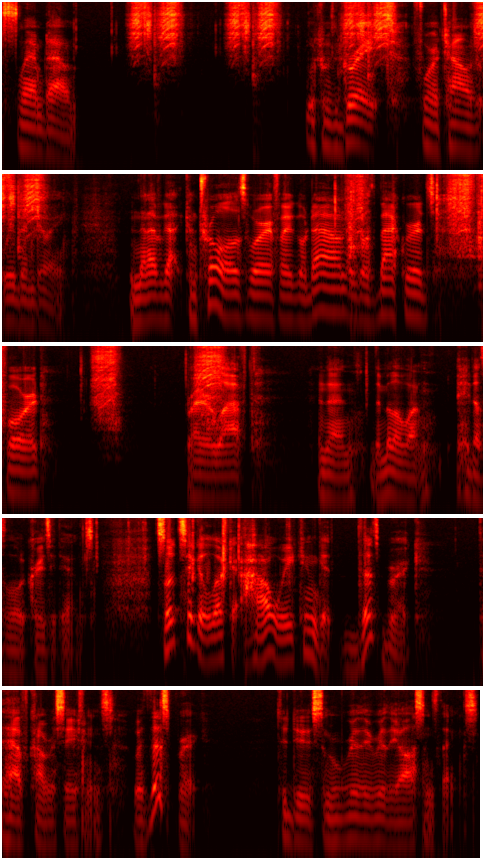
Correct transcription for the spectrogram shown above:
slam down, which was great for a challenge that we've been doing. And then I've got controls where if I go down, it goes backwards, forward, right or left, and then the middle one, he does a little crazy dance. So let's take a look at how we can get this brick to have conversations with this brick to do some really, really awesome things.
